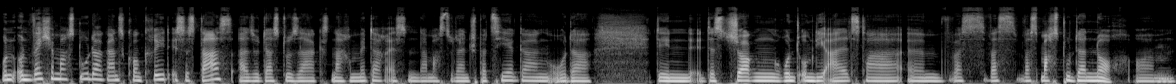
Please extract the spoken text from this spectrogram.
Und, und welche machst du da ganz konkret? Ist es das, also dass du sagst, nach dem Mittagessen, da machst du deinen Spaziergang oder den, das Joggen rund um die Alster? Ähm, was, was, was machst du dann noch? Ähm, mhm.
